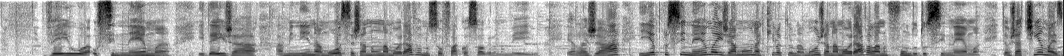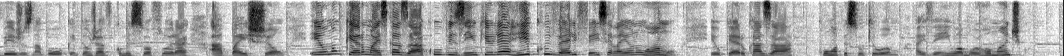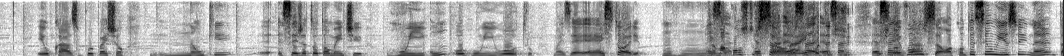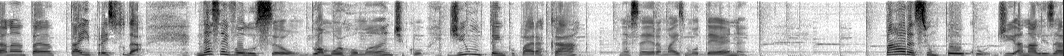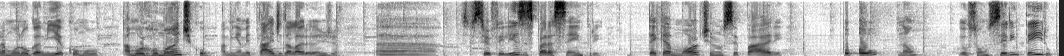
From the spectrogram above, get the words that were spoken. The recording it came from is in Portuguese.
veio o cinema e daí já a menina, a moça já não namorava no sofá com a sogra no meio. Ela já ia para o cinema e já mão naquilo, aquilo na mão, já namorava lá no fundo do cinema. Então já tinha mais beijos na boca, então já começou a florar a paixão. Eu não quero mais casar com o vizinho que ele é rico e velho e feio, sei lá, e eu não amo. Eu quero casar com a pessoa que eu amo. Aí vem o amor romântico. Eu caso por paixão. Não que seja totalmente ruim um ou ruim o outro, mas é, é a história. Uhum, essa, é uma construção, essa, né? É essa, essa, essa evolução. Aconteceu isso e né, tá, na, tá, tá aí para estudar. Nessa evolução do amor romântico, de um tempo para cá, nessa era mais moderna, para-se um pouco de analisar a monogamia como amor romântico, a minha metade da laranja, ah, ser felizes para sempre, até que a morte nos separe. Ou, ou não, eu sou um ser inteiro.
